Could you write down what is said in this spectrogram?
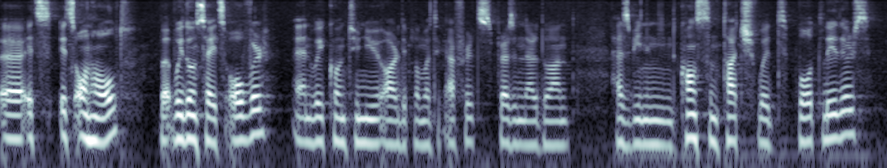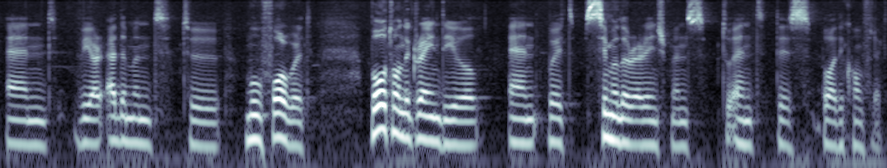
uh, it's, it's on hold, but we don't say it's over, and we continue our diplomatic efforts. President Erdogan has been in constant touch with both leaders, and we are adamant to move forward, both on the grain deal and with similar arrangements to end this bloody conflict.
